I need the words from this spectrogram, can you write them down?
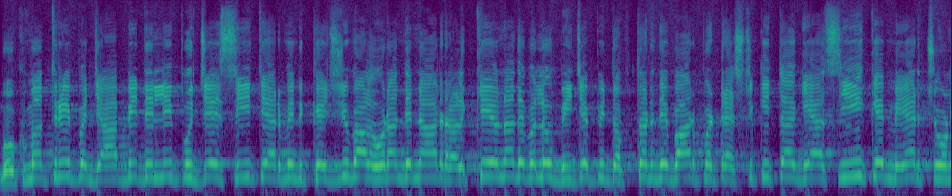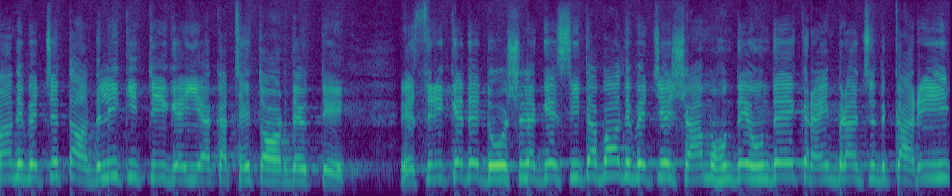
ਮੁੱਖ ਮੰਤਰੀ ਪੰਜਾਬ ਵੀ ਦਿੱਲੀ ਪੁੱਜੇ ਸੀ ਤੇ ਅਰਵਿੰਦ ਕੇਜਰੀਵਾਲ ਹੋਰਾਂ ਦੇ ਨਾਲ ਰਲ ਕੇ ਉਹਨਾਂ ਦੇ ਵੱਲੋਂ ਬੀਜੇਪੀ ਦਫ਼ਤਰ ਦੇ ਬਾਹਰ ਪ੍ਰੋਟੈਸਟ ਕੀਤਾ ਗਿਆ ਸੀ ਕਿ ਮੇਅਰ ਚੋਣਾਂ ਦੇ ਵਿੱਚ ਧਾਂਦਲੀ ਕੀਤੀ ਗਈ ਹੈ ਕਥੇ ਤੌਰ ਦੇ ਉੱਤੇ। ਇਸ ਤਰੀਕੇ ਦੇ ਦੋਸ਼ ਲੱਗੇ ਸੀ ਤਾਂ ਬਾਅਦ ਵਿੱਚ ਸ਼ਾਮ ਹੁੰਦੇ ਹੁੰਦੇ ਕ੍ਰਾਈਮ ਬ੍ਰਾਂਚ ਅਧਿਕਾਰੀ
